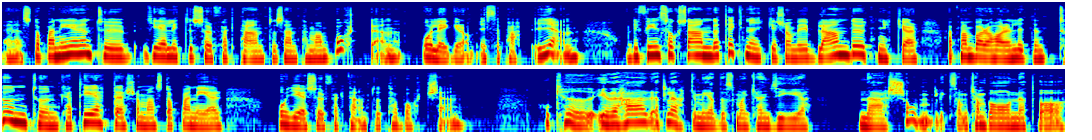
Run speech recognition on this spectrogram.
Eh, stoppa ner en tub, ge lite surfaktant och sen tar man bort den och lägger dem i CPAP igen. Och det finns också andra tekniker som vi ibland utnyttjar. Att man bara har en liten tunn, tunn kateter som man stoppar ner och ger surfaktant och tar bort sen. Okej, är det här ett läkemedel som man kan ge när som? Liksom? Kan barnet vara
